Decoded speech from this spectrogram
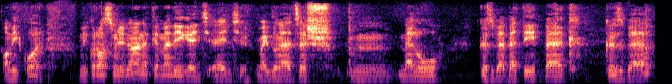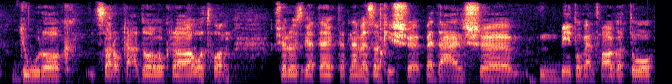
amikor, amikor azt mondja, hogy "Á, nekem elég egy, egy McDonald's-es mm, meló, közben betépek, közben gyúrok, szarok rá dolgokra, otthon sörözgetek, tehát nem ez a kis pedáns Beethoven-t hallgató,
